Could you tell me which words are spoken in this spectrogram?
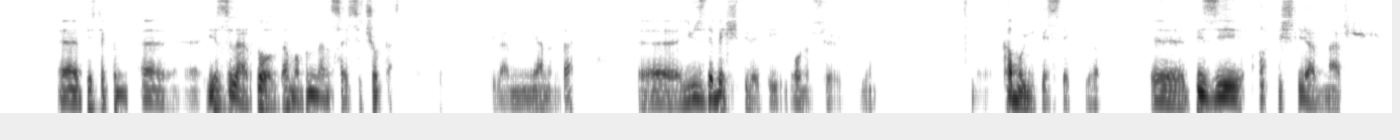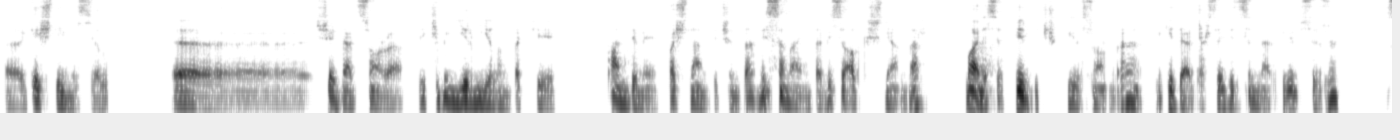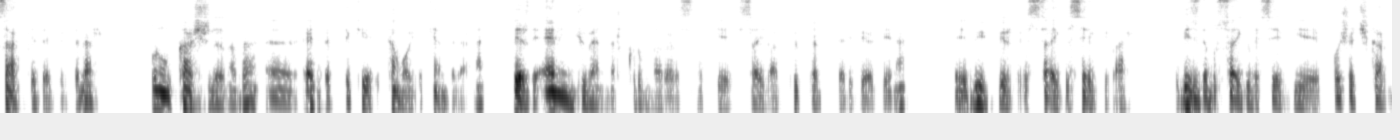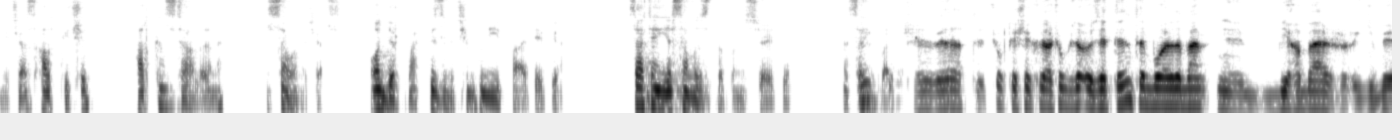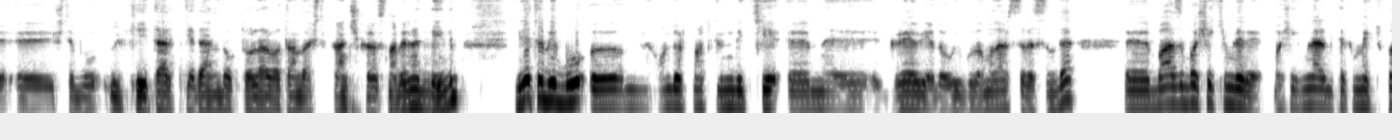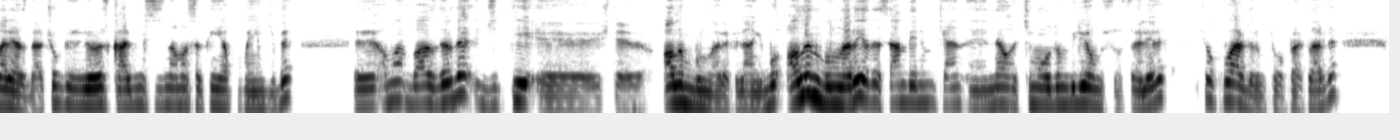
e, bir takım e, yazılar da oldu ama bunların sayısı çok az. yanında e, yüzde beş bile değil, onu söyleyeyim. E, kamuoyu destekliyor. E, bizi alkışlayanlar e, geçtiğimiz yıl e, şeyden sonra 2020 yılındaki pandemi başlangıcında Nisan ayında bizi alkışlayanlar maalesef bir buçuk yıl sonra giderlerse gitsinler gibi bir sözü sarf edebildiler. Bunun karşılığına da e, elbette ki kamuoyu kendilerine verdi. En güvenilir kurumlar arasındaki sayılar Türk Tabipleri Birliği'ne e, büyük bir saygı, sevgi var. Biz de bu saygı ve sevgiyi boşa çıkarmayacağız. Halk için, halkın sağlığını savunacağız. 14 Mart bizim için bunu ifade ediyor. Zaten yasamız da bunu söylüyor. Sayın Badır. E, Vedat çok teşekkürler. Çok güzel özetledin. Tabii bu arada ben e, bir haber gibi e, işte bu ülkeyi terk eden doktorlar vatandaşlıktan çıkarılsın haberine değindim. Bir de tabii bu 14 Mart günündeki grev ya da uygulamalar sırasında bazı başhekimleri, başhekimler bir takım mektuplar yazdılar. Çok üzülüyoruz, kalbimiz sizin ama sakın yapmayın gibi. E, ama bazıları da ciddi e, işte alın bunları falan gibi. Bu alın bunları ya da sen benim kend, e, ne kim olduğumu biliyor musun söylevi çok vardır bu topraklarda.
